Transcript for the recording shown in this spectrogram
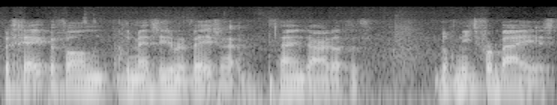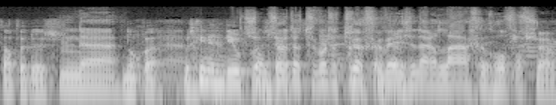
begrepen van de mensen die ermee bezig zijn daar dat het nog niet voorbij is. Dat er dus nee. nog een, misschien een nieuw proces... Soms wordt het, wordt het terugverwezen naar een lager hof of zo.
